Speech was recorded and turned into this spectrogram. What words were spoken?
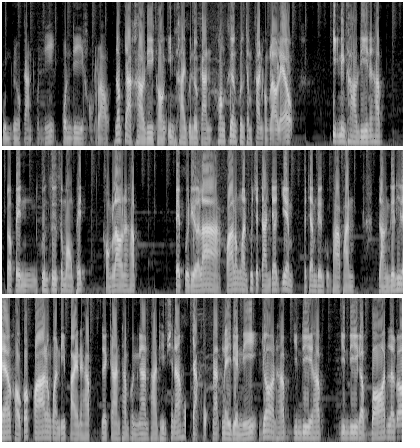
กุนโดกันคนนี้คนดีของเรา นอกจากข่าวดีของอินคายกุนโดกันห้องเครื่องคนสำคัญของเราแล้ว อีกหนึ่งข่าวดีนะครับ ก็เป็นกุนซือสมองเพชร ของเรานะครับเป๊ปกูเดียล่าคว้ารางวัลผู้จัดการยอดเยี่ยมประจำเดือนกุมภาพันธ์หลังเดือนที่แล้วเขาก็คว้ารางวัลนี้ไปนะครับ โดยการทำผลงานพาทีมชนะ 6 จาก 6 นัดในเดือนนี้ ยอดครับ ยินดีครับ ยินดีกับบอสแล้วก็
